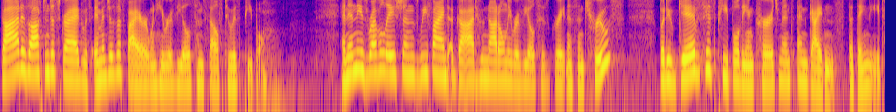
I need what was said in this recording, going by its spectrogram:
God is often described with images of fire when he reveals himself to his people. And in these revelations, we find a God who not only reveals his greatness and truth, but who gives his people the encouragement and guidance that they need.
